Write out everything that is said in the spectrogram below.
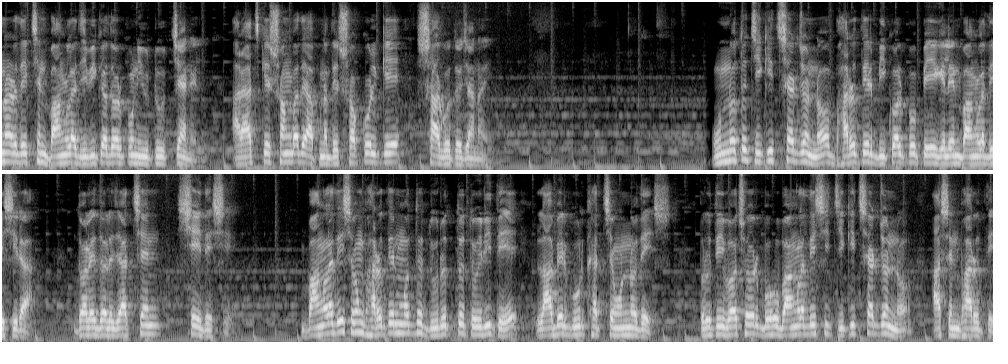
আপনারা দেখছেন বাংলা জীবিকা দর্পণ ইউটিউব চ্যানেল। আর আজকের সংবাদে আপনাদের সকলকে স্বাগত জানাই। উন্নত চিকিৎসার জন্য ভারতের বিকল্প পেয়ে গেলেন বাংলাদেশিরা। দলে দলে যাচ্ছেন সেই দেশে। বাংলাদেশ এবং ভারতের মধ্যে দূরত্ব তৈরিতে লাভের গুড় খাচ্ছে অন্য দেশ। প্রতি বছর বহু বাংলাদেশি চিকিৎসার জন্য আসেন ভারতে।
